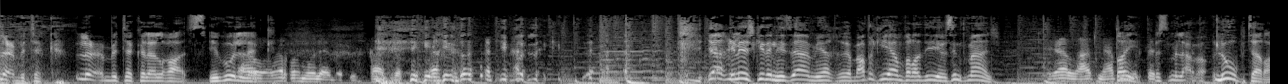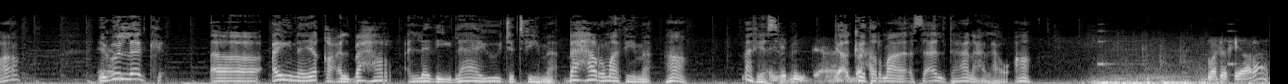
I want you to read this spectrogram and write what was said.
لعبتك لعبتك الألغاز. يقول لك. مرة مو لعبتي. يقول لك. يا أخي ليش كذا انهزام يا أخي؟ بعطيك إياها انفرادية بس أنت ماش يلا عطني عطني طيب. بسم الله. لوب ترى ها؟ يقول لك آه أين يقع البحر الذي لا يوجد فيه ماء؟ بحر وما فيه ماء ها؟ ما في اسئله يعني. يا كثر ما سألت أنا على الهواء ها؟ ما في خيارات.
